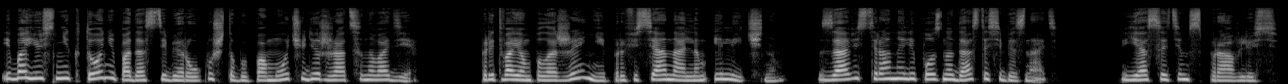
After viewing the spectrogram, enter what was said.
И, боюсь, никто не подаст тебе руку, чтобы помочь удержаться на воде. При твоем положении, профессиональном и личном, Зависть рано или поздно даст о себе знать. Я с этим справлюсь.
